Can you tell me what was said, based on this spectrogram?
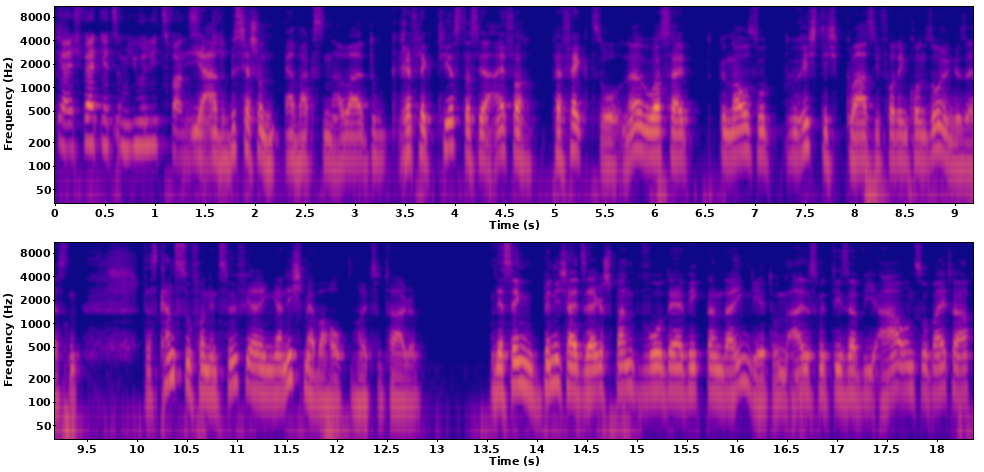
Ja, ich werde jetzt im Juli 20. Ja, du bist ja schon erwachsen, aber du reflektierst das ja einfach perfekt so, ne? Du hast halt genauso richtig quasi vor den Konsolen gesessen. Das kannst du von den Zwölfjährigen ja nicht mehr behaupten heutzutage. Deswegen bin ich halt sehr gespannt, wo der Weg dann dahin geht. Und alles mit dieser VR und so weiter.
